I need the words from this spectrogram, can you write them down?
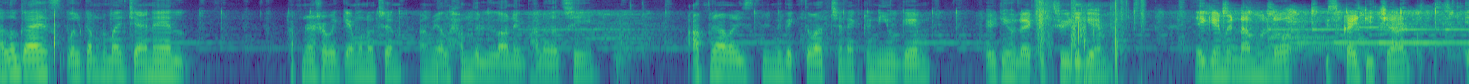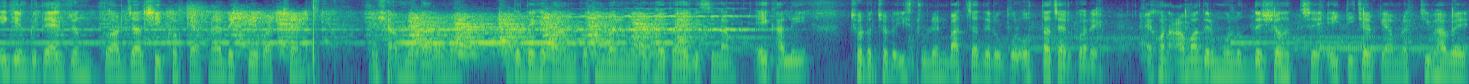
Hello guys welcome to my channel আপনারা সবাই কেমন আছেন? আমি আলহামদুলিল্লাহ অনেক ভালো আছি। আপনারা আমার স্ক্রিনে দেখতে পাচ্ছেন একটা নিউ গেম এটি হলো একটি থ্রি গেম এই গেমের নাম হলো স্কাই টিচার এই গেমটিতে একজন দরজাল শিক্ষককে আপনারা দেখতেই পাচ্ছেন। এই সামনে দাঁড়ানো। এটা দেখে তো আমি প্রথমবারের মতো ভয় পেয়ে গেছিলাম। এই খালি ছোট ছোট স্টুডেন্ট বাচ্চাদের উপর অত্যাচার করে। এখন আমাদের মূল উদ্দেশ্য হচ্ছে এই টিচারকে আমরা কীভাবে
